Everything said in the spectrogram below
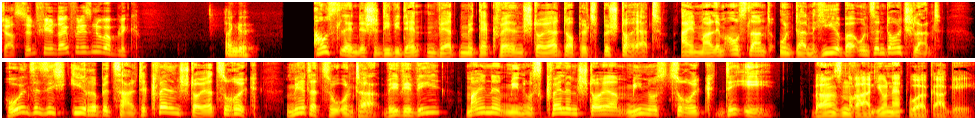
Justin, vielen Dank für diesen Überblick. Danke. Ausländische Dividenden werden mit der Quellensteuer doppelt besteuert. Einmal im Ausland und dann hier bei uns in Deutschland. Holen Sie sich Ihre bezahlte Quellensteuer zurück. Mehr dazu unter www.meine-quellensteuer-zurück.de. Börsenradio Network AG.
